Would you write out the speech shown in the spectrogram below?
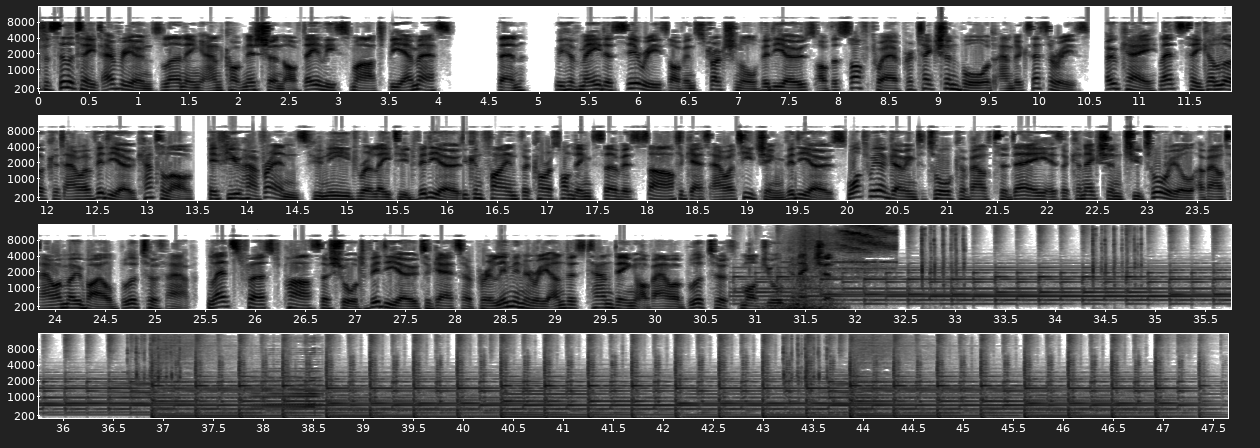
to facilitate everyone's learning and cognition of DALY smart BMS. Then, we have made a series of instructional videos of the software protection board and accessories. Okay, let's take a look at our video catalog. If you have friends who need related videos, you can find the corresponding service staff to get our teaching videos. What we are going to talk about today is a connection tutorial about our mobile Bluetooth app. Let's first pass a short video to get a preliminary understanding of our Bluetooth module connection.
